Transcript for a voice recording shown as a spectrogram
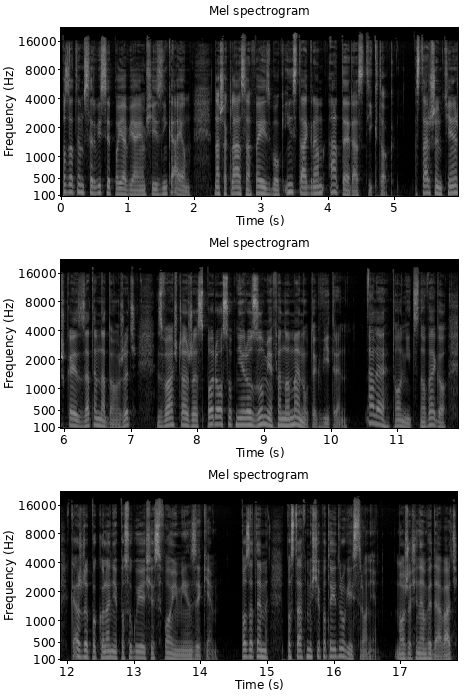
Poza tym serwisy pojawiają się i znikają. Nasza klasa Facebook, Instagram, a teraz TikTok. Starszym ciężko jest zatem nadążyć, zwłaszcza, że sporo osób nie rozumie fenomenu tych witryn. Ale to nic nowego, każde pokolenie posługuje się swoim językiem. Poza tym postawmy się po tej drugiej stronie. Może się nam wydawać,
